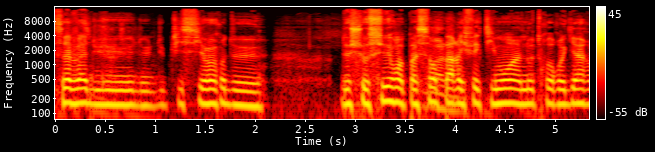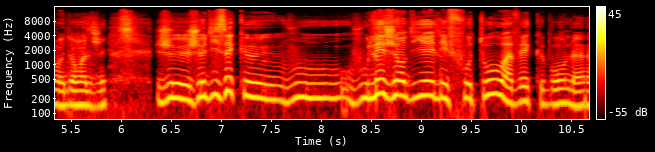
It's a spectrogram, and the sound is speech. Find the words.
ça va du, du, petit sieur de de chaussures en passant par effectivement un autre regard dans Alger. Je, je, disais que vous, vous légendiez les photos avec bon la,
